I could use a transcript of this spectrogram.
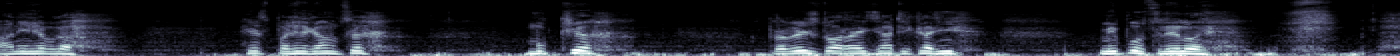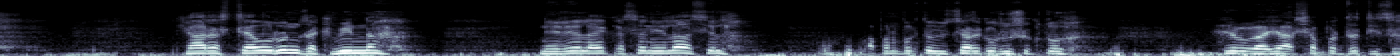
आणि हे बघा हेच पहिलगामचं मुख्य प्रवेशद्वार आहे. ज्या ठिकाणी मी पोचलेलो आहे. ह्या रस्त्यावरून जखमींना नेलेलं आहे. कसं नेलं असेल आपण फक्त विचार करू शकतो. हे बघा हे अशा पद्धतीचं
